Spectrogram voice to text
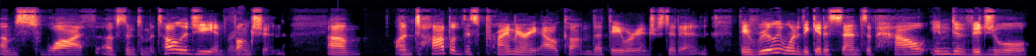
um, swath of symptomatology and right. function. Um, on top of this primary outcome that they were interested in, they really wanted to get a sense of how individual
